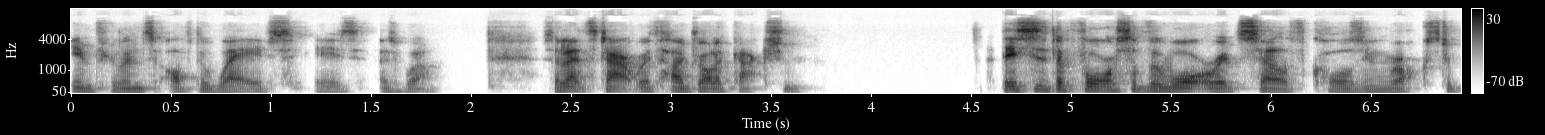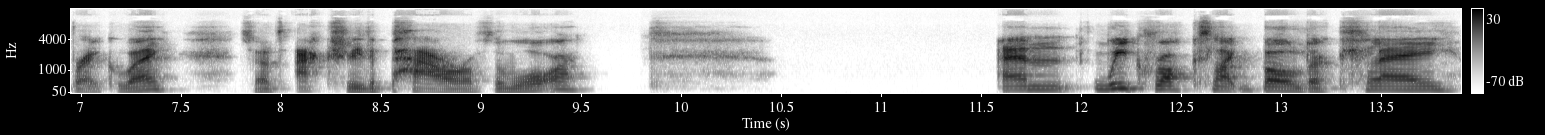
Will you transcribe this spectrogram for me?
influence of the waves is as well. So let's start with hydraulic action. This is the force of the water itself causing rocks to break away. So it's actually the power of the water. Um, weak rocks like boulder clay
